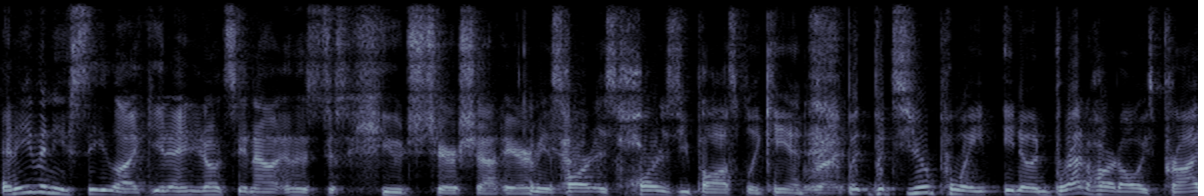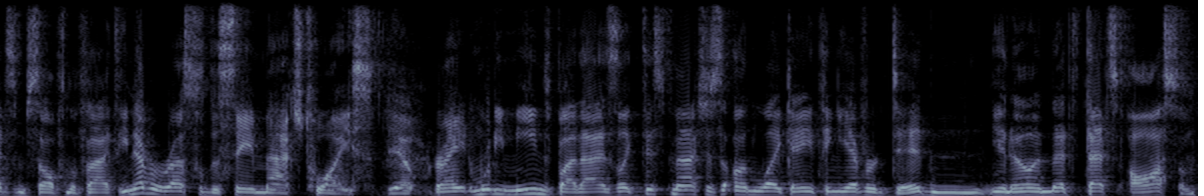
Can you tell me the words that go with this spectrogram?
And even you see like you know you don't see now, and there's just a huge chair shot here. I mean, as yeah. hard as hard as you possibly can. Right. But but to your point, you know, and Bret Hart always prides himself on the fact he never wrestled the same match twice. Yep. Right. And what he means by that is like this match is unlike anything he ever did, and you know, and that's that's awesome.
